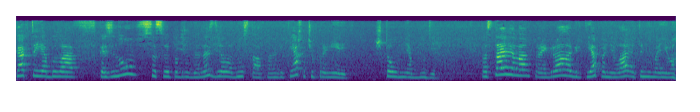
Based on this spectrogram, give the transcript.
Как-то я была в казино со своей подругой, она сделала одну ставку. Она говорит, я хочу проверить, что у меня будет. Поставила, проиграла, говорит, я поняла, это не мое.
